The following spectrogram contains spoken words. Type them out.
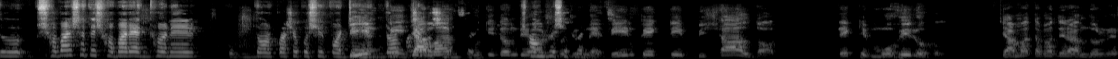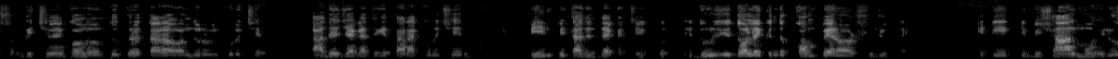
তো সবার সাথে সবার এক ধরনের দর কষাকষির পর্যায়ে বিএনপি জামাত প্রতিদ্বন্দ্বী একটি বিশাল দল একটি মহিরহ। জামাত আমাদের আন্দোলনের সঙ্গে ছিলেন গণতন্ত্র তারাও আন্দোলন করেছেন তাদের জায়গা থেকে তারা করেছেন বিএনপি তাদের দেখা চেক করে দুটি দলের কিন্তু কম্পেয়ার হওয়ার সুযোগ নাই। এটি একটি বিশাল মহিরু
